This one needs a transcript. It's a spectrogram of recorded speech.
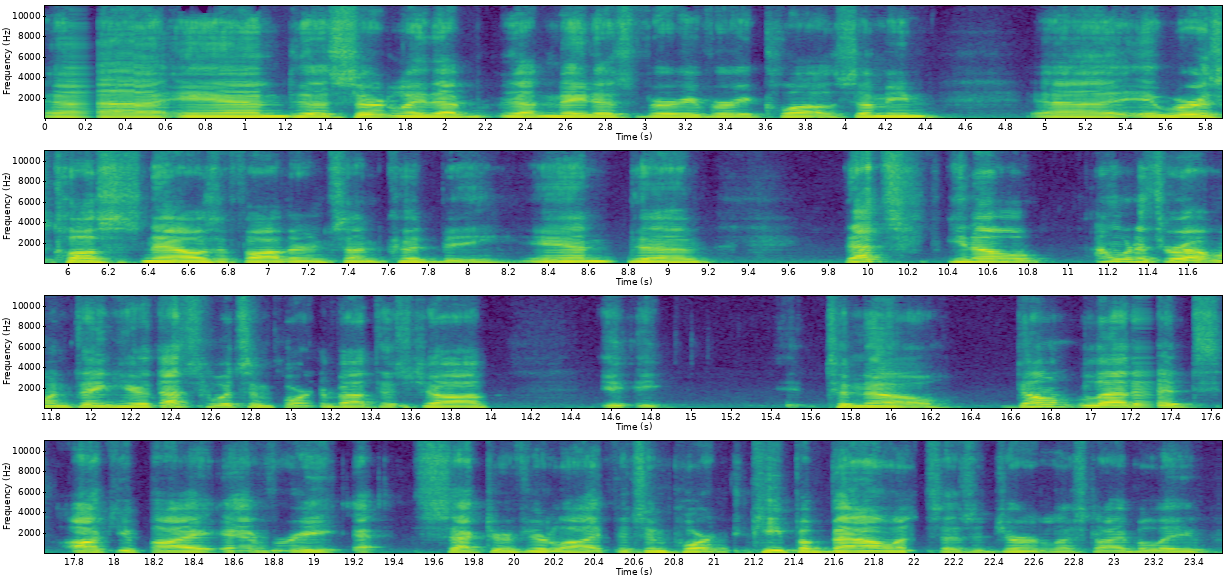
uh, and uh, certainly that that made us very very close. I mean, uh, it, we're as close as now as a father and son could be, and uh, that's you know I want to throw out one thing here. That's what's important about this job it, to know. Don't let it occupy every eh, sector of your life. It's important to keep a balance as a journalist. I believe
